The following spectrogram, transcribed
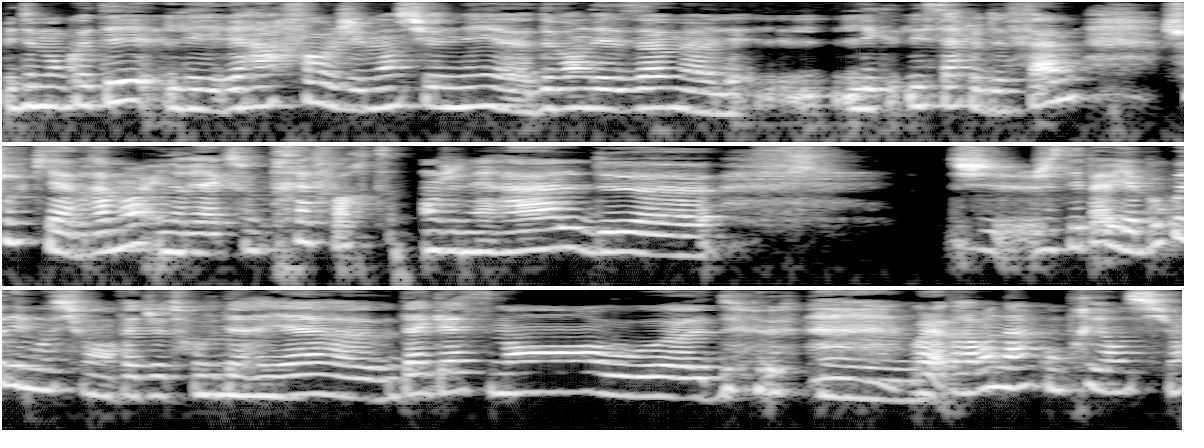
mais de mon côté les, rares fois où j'ai mentionné euh, devant des hommes les, les, les, cercles de femmes je trouve qu'il y a vraiment une réaction très forte en général de je, je sais pas, il y a beaucoup d'émotions en fait, je trouve Mm. derrière, euh, d'agacement ou euh, de, Mm. voilà, vraiment d'incompréhension.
